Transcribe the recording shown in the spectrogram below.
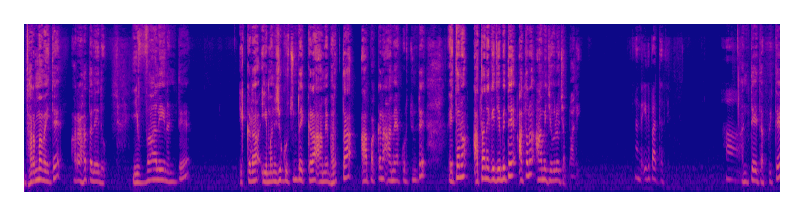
ధర్మం అయితే అర్హత లేదు. ఇవ్వాలి అంటే ఇక్కడ ఈ మనిషి కూర్చుంటే ఇక్కడ ఆమె భర్త ఆ పక్కన ఆమె కూర్చుంటే ఇతను అతనికి చెబితే అతను ఆమె చెవిలో చెప్పాలి. ఇది పద్ధతి. అంతే తప్పితే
